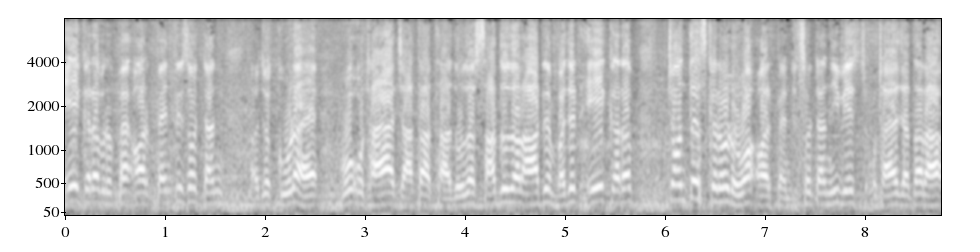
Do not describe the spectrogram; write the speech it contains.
एक अरब रुपए और पैंतीस सौ टन जो कूड़ा है, वो उठाया जाता था। 2007 2008 में बजट एक अरब चौंतीस करोड़ हुआ और पैंतीस सौ टन ही वेस्ट उठाया जाता रहा।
